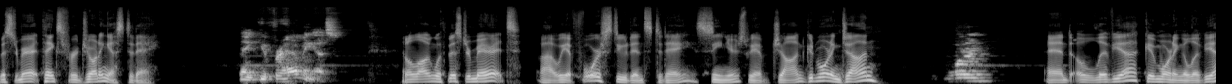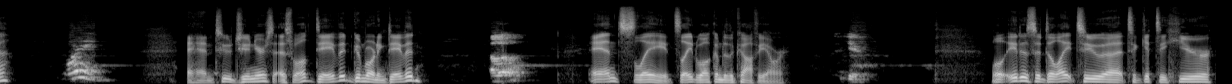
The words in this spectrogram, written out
Mr. Merritt, thanks for joining us today. Thank you for having us. And along with Mr. Merritt, uh, we have four students today, seniors. We have John. Good morning, John. Good morning. And Olivia. Good morning, Olivia. Morning. And two juniors as well. David. Good morning, David. Hello. And Slade. Slade, welcome to the coffee hour. Thank you. Well, it is a delight to uh, to get to hear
